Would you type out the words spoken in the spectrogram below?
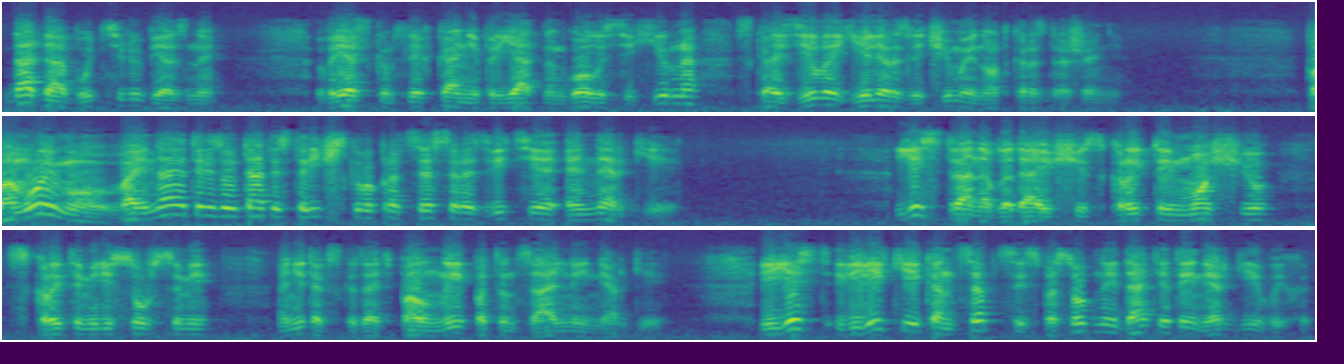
Да-да, будьте любезны». В резком, слегка неприятном голосе Хирна скользила еле различимая нотка раздражения. По-моему, война — это результат исторического процесса развития энергии. Есть страны, обладающие скрытой мощью, скрытыми ресурсами, они, так сказать, полны потенциальной энергии. И есть великие концепции, способные дать этой энергии выход.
